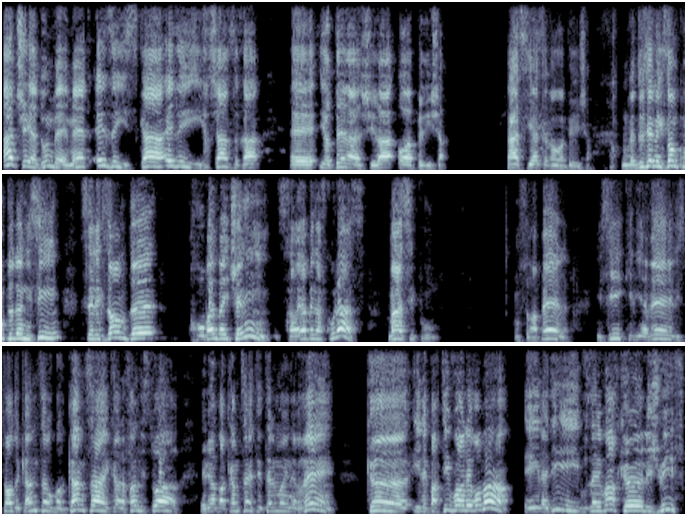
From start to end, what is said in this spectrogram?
עד שידון באמת איזה עסקה, איזה הכשר, סליחה, euh, Yoter Ashira ou Aperisha. Ah, si, ou Aperisha. Donc, le deuxième exemple qu'on te donne ici, c'est l'exemple de Choban Baïcheni, Scharia Ben Afkulas, Maasipou. On se rappelle ici qu'il y avait l'histoire de Kamsa ou Bar Kamsa et qu'à la fin de l'histoire, eh bien, Bar Kamsa était tellement énervé qu'il est parti voir les Romains et il a dit, vous allez voir que les Juifs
